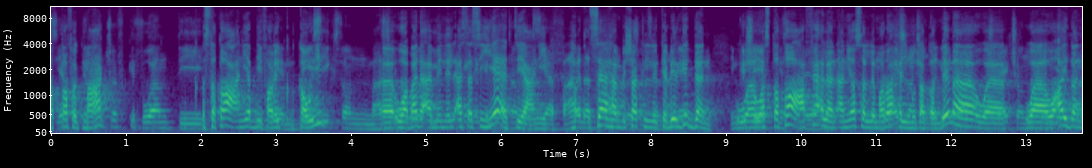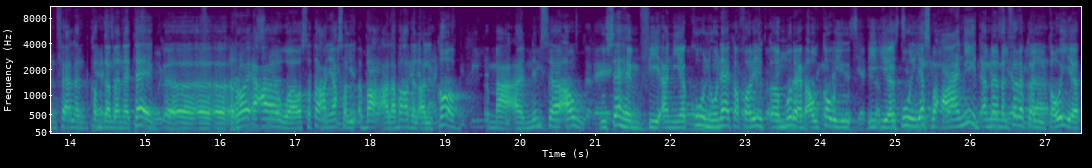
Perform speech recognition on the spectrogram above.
أتفق معك. استطاع أن يبني فريق قوي آه، وبدأ من الأساسيات يعني ساهم بشكل كبير جدا واستطاع فعلا أن يصل لمراحل متقدمة. وأيضا فعلا قدم نتائج آه، آه، رائعة واستطاع أن يحصل على بعض الألقاب مع النمسا أو يساهم في أن يكون هناك فريق مرعب أو قوي يكون يصبح عنيد أمام الفرق القوية.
